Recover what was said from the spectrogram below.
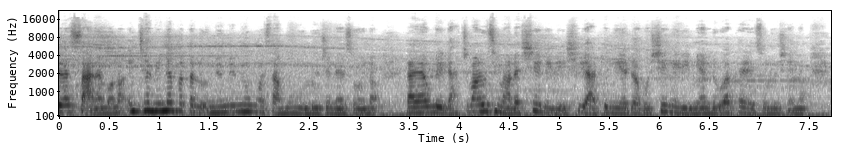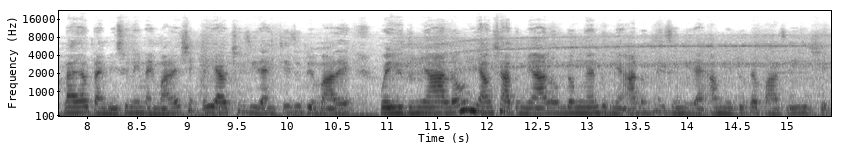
ရွက်စာနဲ့ပေါ့နော်အင်ချန်မီနဲ့ပတ်သက်လို့အမျိုးမျိုးမျိုးဝန်ဆောင်မှုကိုလိုချင်တယ်ဆိုရင်တော့လာရောက်လေ့လာကျမတို့စီမှာလည်းရှေ့နေတွေရှိတာဖြစ်နေတဲ့အတွက်ကိုရှေ့နေတွေမြန်လိုအပ်ခဲ့တယ်ဆိုလို့ရှင်လည်းလာရောက်တိုင်ပြီးဆွေးနွေးနိုင်ပါတယ်ရှင်တယောက်ချင်းစီတိုင်းကျေးဇူးတင်ပါတယ်ဝယ်ယူသူများအလုံးရောင်းချသူများအလုံးလုပ်ငန်းသူများအလုံးနေ့စဉ်နေ့တိုင်းအောင်မြင်တိုးတက်ပါစေရှင်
